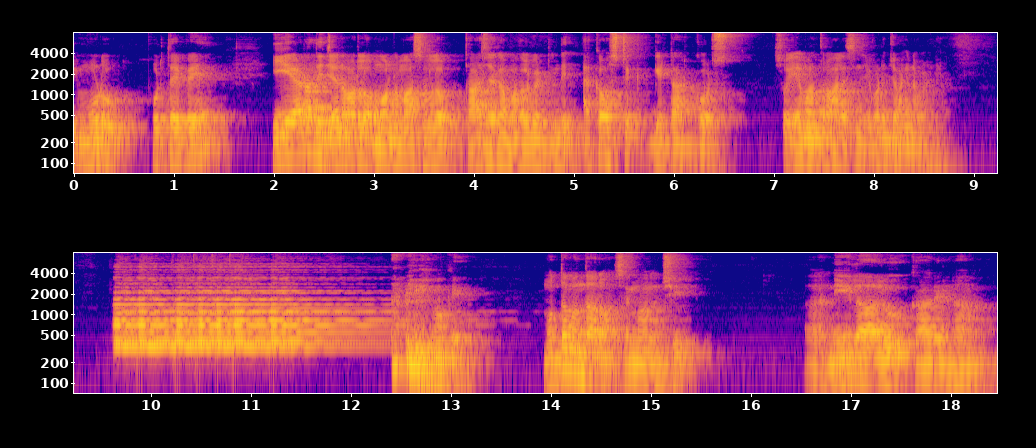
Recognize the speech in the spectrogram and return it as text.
ఈ మూడు పూర్తయిపోయాయి. ఈ ఏడాది జనవరిలో మొన్న మాసంలో తాజాగా మొదలుపెట్టింది అకౌస్టిక్ గిటార్ కోర్స్ సో ఏమాత్రం ఆలస్యం చేయకుండా జాయిన్ అవ్వండి. ఓకే. ముద్ద మందారం సినిమా నుంచి నీలాలు కారేనా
